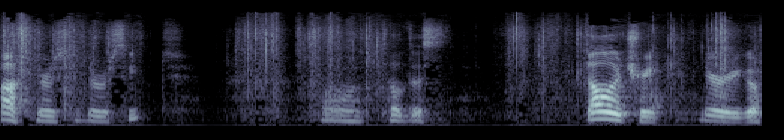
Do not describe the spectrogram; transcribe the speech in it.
Ah, there's the receipt. I'll tell this. Dollar Tree. There you go.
